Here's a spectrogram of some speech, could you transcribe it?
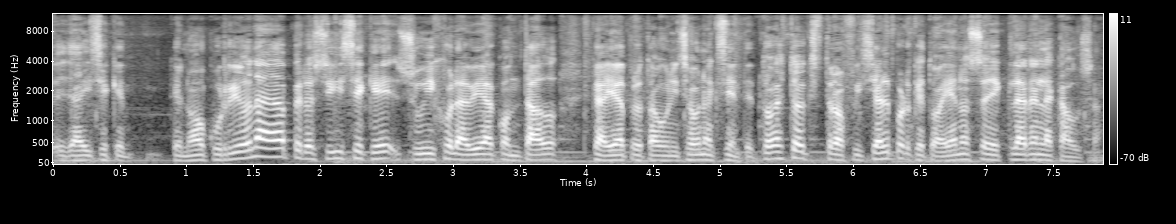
ella dice que, que no ha ocurrido nada, pero sí dice que su hijo le había contado que había protagonizado un accidente. Todo esto extraoficial porque todavía no se declara en la causa.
